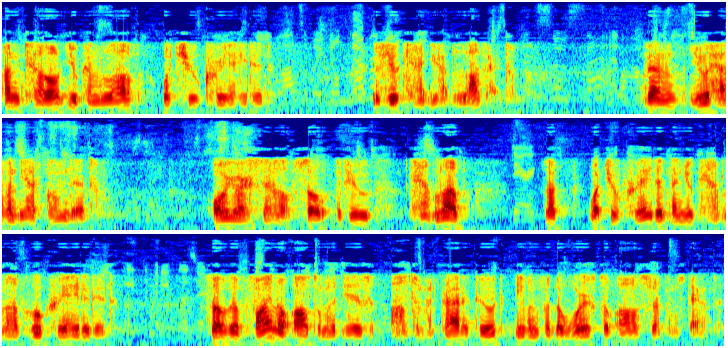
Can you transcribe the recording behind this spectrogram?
until you can love what you created. If you can't yet love it, then you haven't yet owned it or yourself. So if you can't love the, what you've created, then you can't love who created it. So the final ultimate is ultimate gratitude, even for the worst of all circumstances.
